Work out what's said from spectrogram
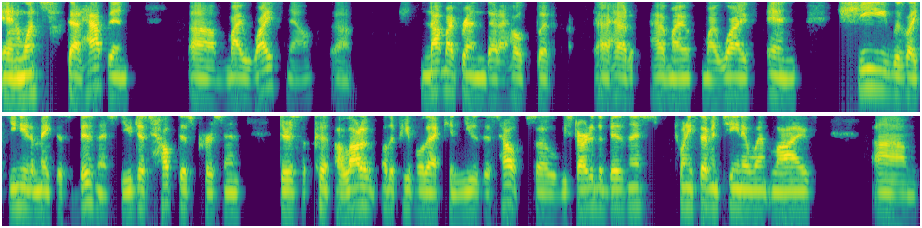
and once that happened um, my wife now uh, not my friend that i helped but i had had my my wife and she was like, you need to make this a business. You just help this person. There's a lot of other people that can use this help. So we started the business 2017. It went live. Um,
